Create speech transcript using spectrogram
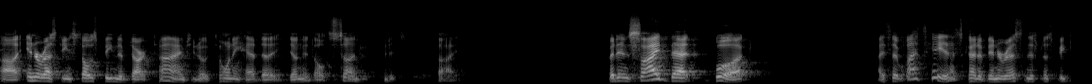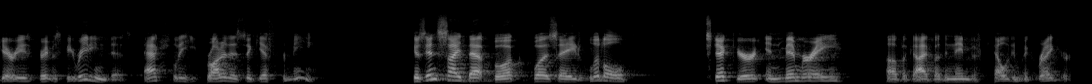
Uh, interesting, so speaking of dark times, you know, Tony had a young adult son who committed suicide. But inside that book, I said, well, hey, that's kind of interesting. This must be. Gary must be reading this. Actually, he brought it as a gift for me. Because inside that book was a little sticker in memory of a guy by the name of Keli McGregor.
